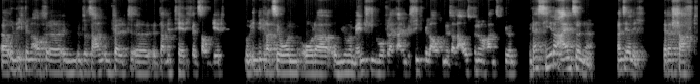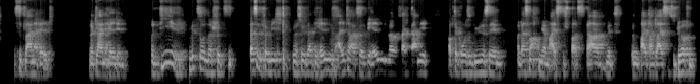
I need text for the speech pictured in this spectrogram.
Äh, und ich bin auch äh, im, im sozialen Umfeld äh, damit tätig, wenn es darum geht, um Integration oder um junge Menschen, wo vielleicht einiges schiefgelaufen ist, eine Ausbildung heranzuführen. Und da ist jeder Einzelne, ganz ehrlich, der das schafft, ist ein kleiner Held, eine kleine Heldin. Und die mit zu unterstützen, das sind für mich, was wir sagen, die Helden des Alltags oder die Helden, die wir vielleicht gar nicht auf der großen Bühne sehen. Und das macht mir am meisten Spaß, da mit einen Beitrag leisten zu dürfen.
